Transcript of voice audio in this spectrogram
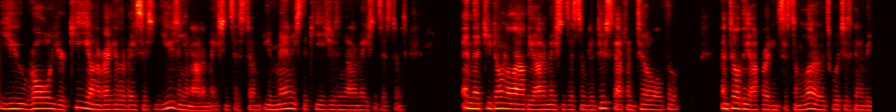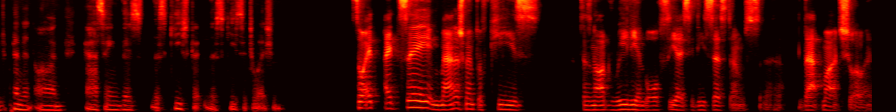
you roll your key on a regular basis using an automation system. You manage the keys using automation systems, and that you don't allow the automation system to do stuff until the until the operating system loads, which is going to be dependent on passing this this key this key situation. So I'd, I'd say management of keys does not really involve CI/CD systems uh, that much, or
